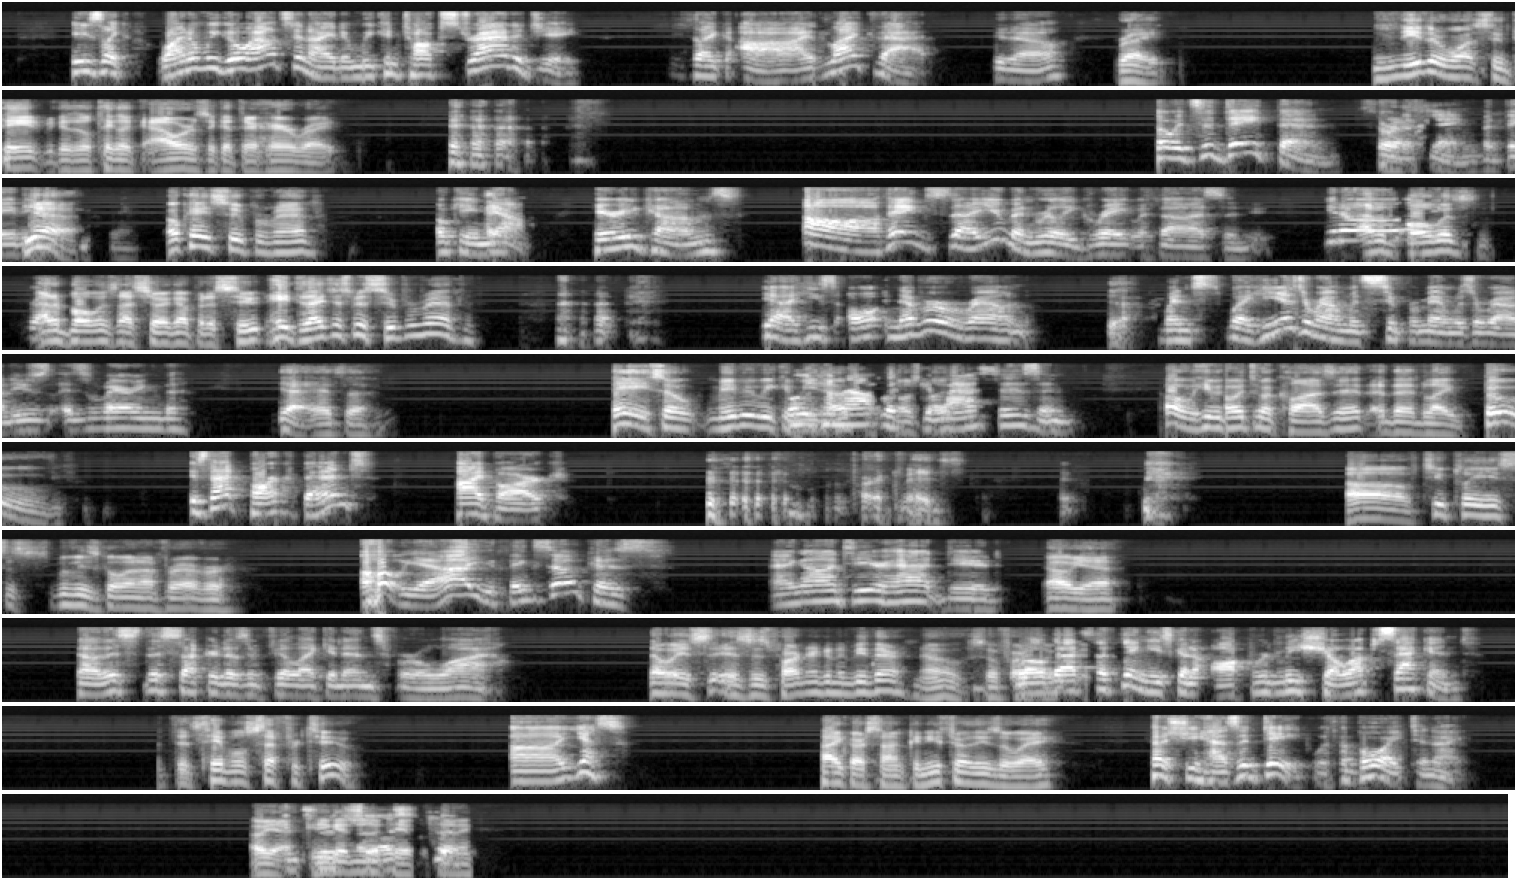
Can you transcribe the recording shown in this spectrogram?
He's like, "Why don't we go out tonight and we can talk strategy?" She's like, ah, "I'd like that," you know. Right. Neither wants to date because it'll take like hours to get their hair right. so it's a date then, sort of thing. But they Yeah. Okay, Superman. Okay, now here he comes. Oh, thanks. Uh, you've been really great with us, and you know, Adam Baldwin's Right. Adam Baldwin's not showing up in a suit. Hey, did I just miss Superman? yeah, he's all never around. Yeah. When well, he is around when Superman was around. He's is wearing the. Yeah, it's a. Hey, so maybe we can meet come up out with glasses and? Oh, he would go into a closet and then like boom. Is that Bark Bent? Hi, Bark. Park beds. Oh, two please. This movie's going on forever. Oh yeah, you think so? Cause hang on to your hat, dude. Oh yeah. No, this this sucker doesn't feel like it ends for a while. No, is is his partner going to be there? No, so far. Well, so that's the thing. He's going to awkwardly show up second. good. the table's set for two. Uh, yes, Hi, Garcon. Can you throw these away? Because she has a date with a boy tonight. Oh yeah. And Can you get another table two. setting?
